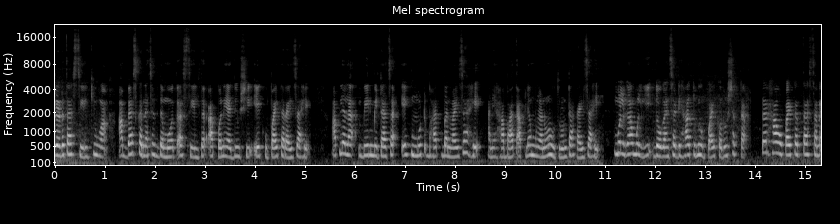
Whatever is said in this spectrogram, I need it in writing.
रडत असतील किंवा अभ्यास करण्यासाठी दमवत असतील तर आपण या दिवशी एक उपाय करायचा आहे. आपल्याला बिनमिठाचा एक मूठ भात बनवायचा आहे आणि हा भात आपल्या मुलांवर उतरून टाकायचा आहे. मुलगा मुलगी दोघांसाठी हा तुम्ही उपाय करू शकता. तर हा उपाय करता असताना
